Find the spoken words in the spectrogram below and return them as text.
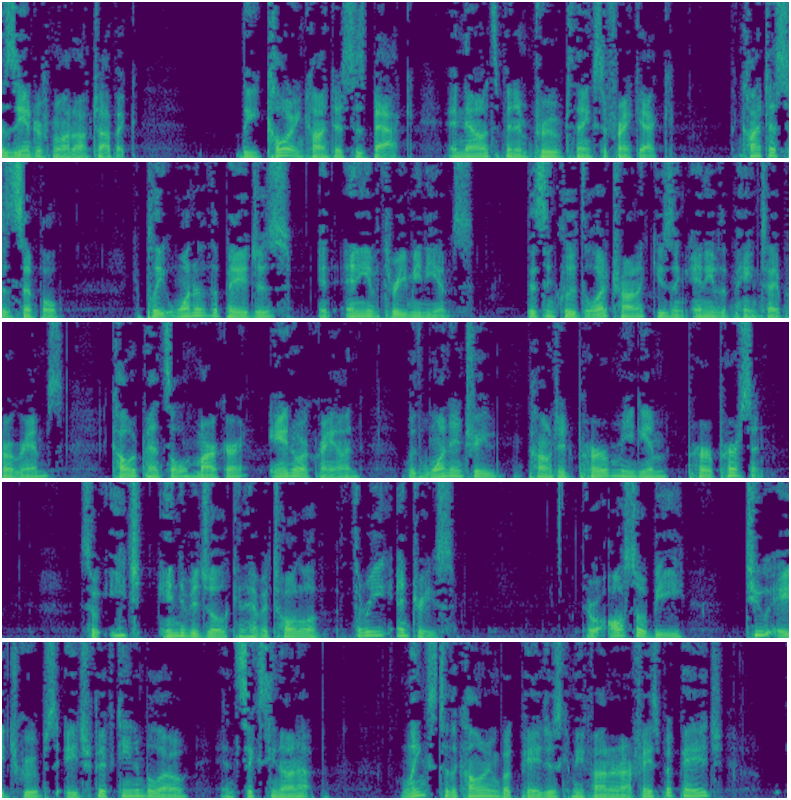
This is Andrew from Auto Off Topic. The coloring contest is back, and now it's been improved thanks to Frank Eck. The contest is simple. Complete one of the pages in any of three mediums. This includes electronic using any of the paint type programs, colored pencil, marker, and or crayon, with one entry counted per medium per person. So each individual can have a total of three entries. There will also be two age groups, age 15 and below, and 16 on up. Links to the coloring book pages can be found on our Facebook page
